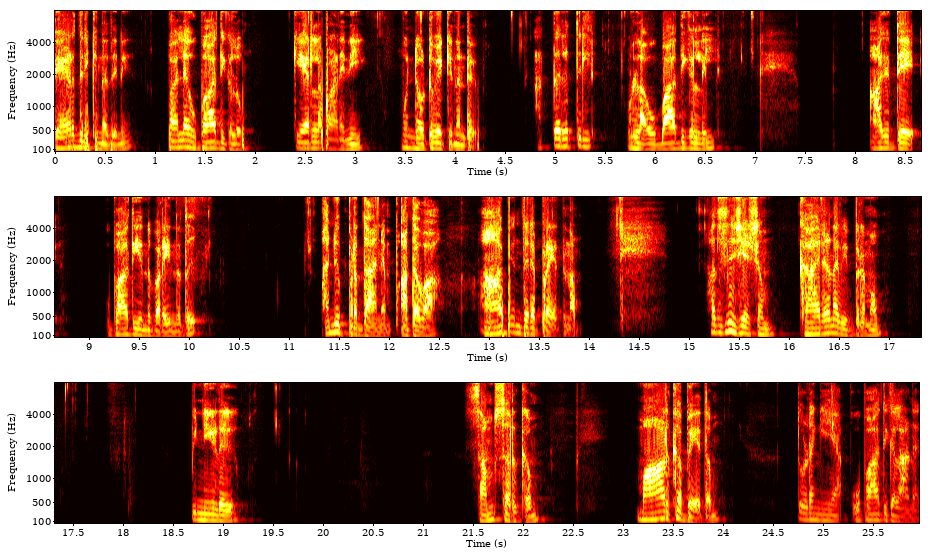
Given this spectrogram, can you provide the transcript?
വേർതിരിക്കുന്നതിന് പല ഉപാധികളും കേരള പാണിനി മുന്നോട്ട് വയ്ക്കുന്നുണ്ട് അത്തരത്തിൽ ഉള്ള ഉപാധികളിൽ ആദ്യത്തെ ഉപാധി എന്ന് പറയുന്നത് അനുപ്രധാനം അഥവാ ആഭ്യന്തര പ്രയത്നം. അതിനുശേഷം കാരണവിഭ്രമം പിന്നീട് സംസർഗം മാർഗഭേദം തുടങ്ങിയ ഉപാധികളാണ്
